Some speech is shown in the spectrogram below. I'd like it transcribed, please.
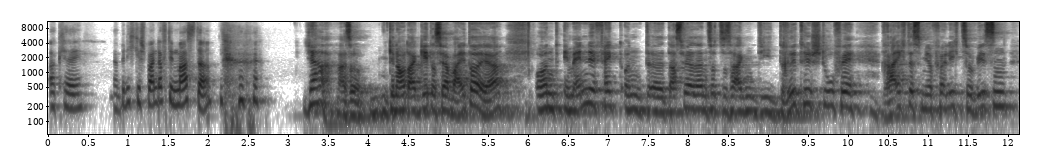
Okay, dann bin ich gespannt auf den Master. Ja, also genau da geht es ja weiter, ja. Und im Endeffekt, und äh, das wäre dann sozusagen die dritte Stufe, reicht es mir völlig zu wissen,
